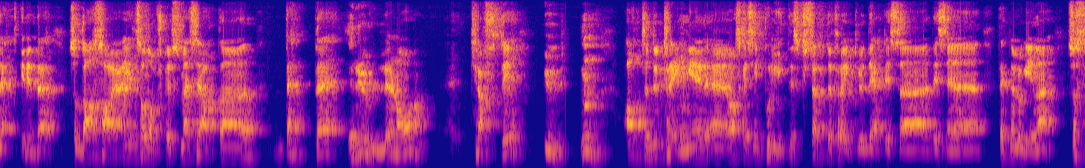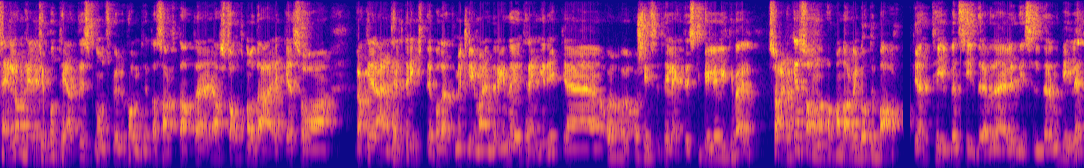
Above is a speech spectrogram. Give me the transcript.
nettgridet. Så da sa jeg litt sånn overskriftsmessig at dette ruller nå kraftig uten at du trenger eh, hva skal jeg si, politisk støtte for å inkludere disse, disse, teknologiene. Så selv om helt hypotetisk noen skulle kommet ut og sagt at eh, ja, stopp nå, det er ikke så vi har ikke regnet helt riktig på dette med klimaendringene, vi trenger ikke å, å, skifte til elektriske biler likevel, så er det ikke sånn at man da vil gå tilbake til bensindrevne eller dieseldrevne biler.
